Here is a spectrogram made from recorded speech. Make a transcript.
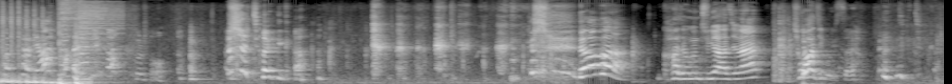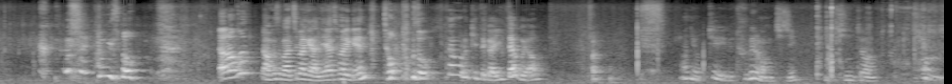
감사합니다. 마지막으로. 저희가. 여러분! 과정은 중요하지만 좋아지고 있어요. 여기서 여러분 여기서 마지막이 아니라 저에겐 적포도 탕후루 키트가 있다고요? 아니 어떻게 이게 두 개를 망치지? 진짜 참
